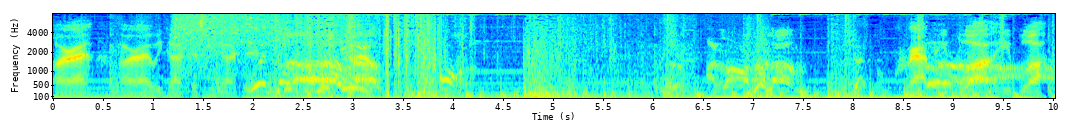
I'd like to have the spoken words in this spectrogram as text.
Alright, alright, we got this, we got this. Crap, he block.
